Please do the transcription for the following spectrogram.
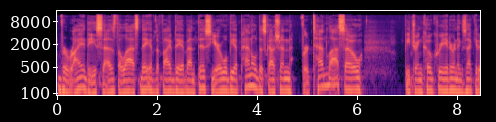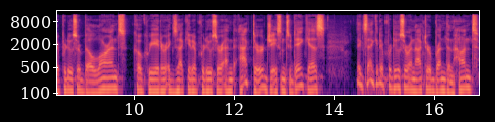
Variety says the last day of the five day event this year will be a panel discussion for Ted Lasso featuring co creator and executive producer Bill Lawrence, co creator, executive producer, and actor Jason Sudeikis, executive producer and actor Brendan Hunt,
